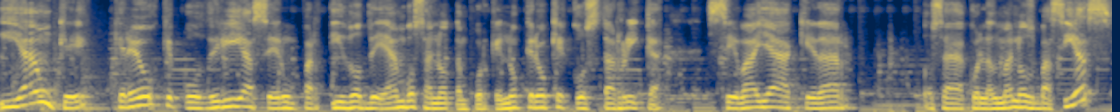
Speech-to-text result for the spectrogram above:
y aunque creo que podría ser un partido de ambos anotan, porque no creo que Costa Rica se vaya a quedar, o sea, con las manos vacías.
